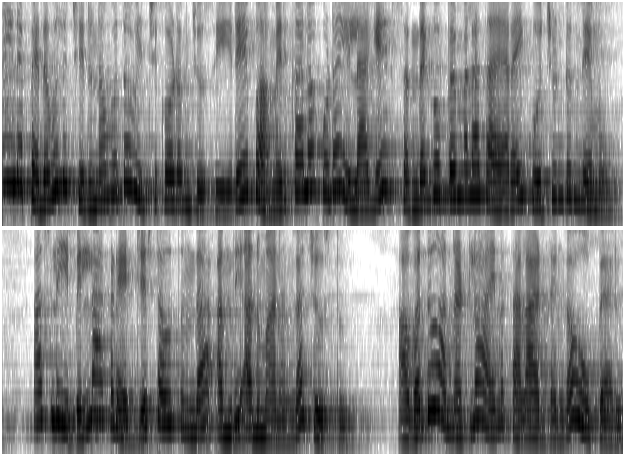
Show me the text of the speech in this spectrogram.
ఆయన పెదవులు చిరునవ్వుతో విచ్చుకోవడం చూసి రేపు అమెరికాలో కూడా ఇలాగే సందెగొబ్బెమ్మలా తయారై కూర్చుంటుందేమో. అసలు ఈ పిల్ల అక్కడ అడ్జస్ట్ అవుతుందా? అంది అనుమానంగా చూస్తూ. అవదు అన్నట్లు ఆయన తల అడ్డంగా ఊపారు.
